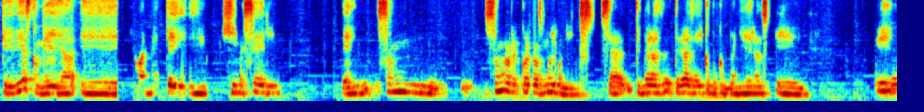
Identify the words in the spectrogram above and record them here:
que vivías con ella, eh, igualmente Jiménez son son unos recuerdos muy bonitos. O sea, tenerlas, tenerlas ahí como compañeras eh, eh,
